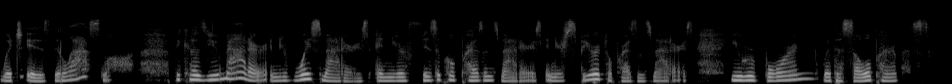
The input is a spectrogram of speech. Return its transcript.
which is the last law, because you matter and your voice matters and your physical presence matters and your spiritual presence matters. You were born with a sole purpose.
